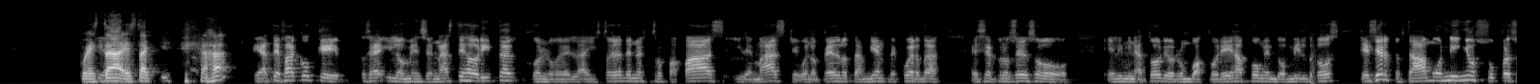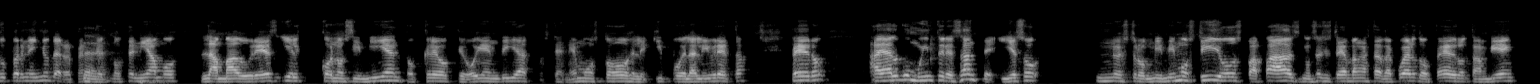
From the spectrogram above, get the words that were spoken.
pues está, está aquí. Fíjate, Faco, que, o sea, y lo mencionaste ahorita con lo de las historias de nuestros papás y demás, que bueno, Pedro también recuerda ese proceso eliminatorio rumbo a Corea y Japón en 2002, que es cierto, estábamos niños, súper, súper niños, de repente no teníamos la madurez y el conocimiento, creo que hoy en día pues tenemos todos el equipo de la libreta, pero hay algo muy interesante y eso nuestros mis mismos tíos, papás, no sé si ustedes van a estar de acuerdo, Pedro también,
